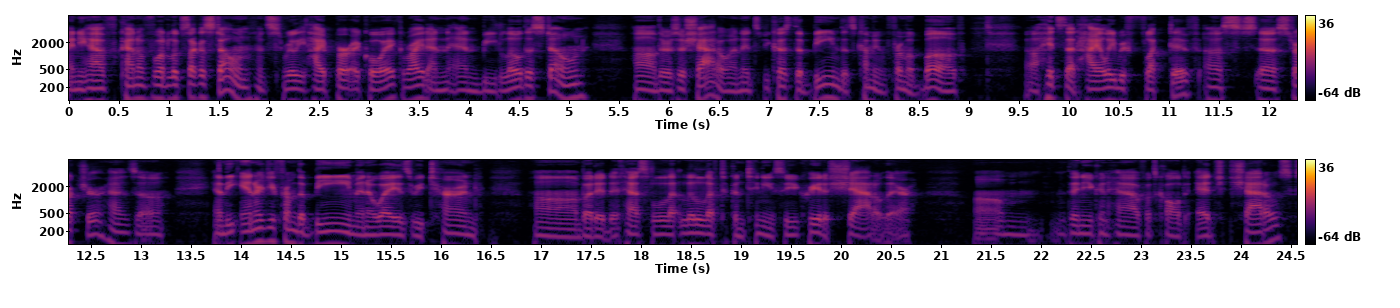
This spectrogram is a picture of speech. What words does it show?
and you have kind of what looks like a stone. It's really hyperechoic, right? And and below the stone, uh, there's a shadow, and it's because the beam that's coming from above uh, hits that highly reflective uh, uh structure, has uh, and the energy from the beam in a way is returned, uh, but it, it has little left to continue. So you create a shadow there. Um, then you can have what's called edge shadows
